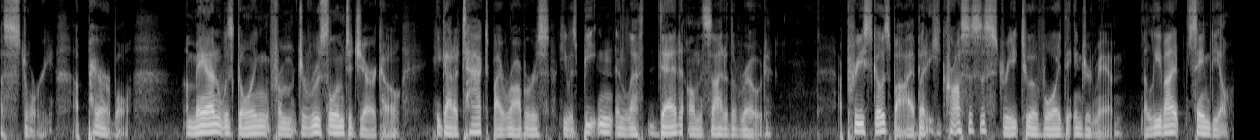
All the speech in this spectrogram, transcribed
a story, a parable. A man was going from Jerusalem to Jericho. He got attacked by robbers. He was beaten and left dead on the side of the road. A priest goes by, but he crosses the street to avoid the injured man. A Levite, same deal.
